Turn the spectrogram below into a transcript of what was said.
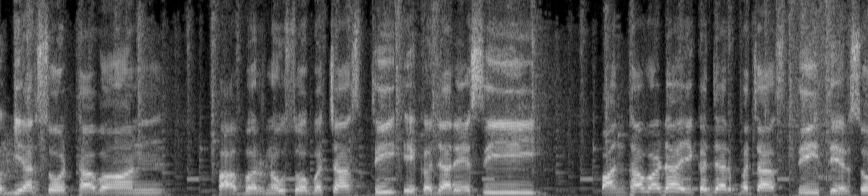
અગિયારસો અઠ્ઠાવન ભાભર નવસો પચાસથી એક હજાર એંસી, પાંથાવાડા એક હજાર પચાસથી તેરસો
